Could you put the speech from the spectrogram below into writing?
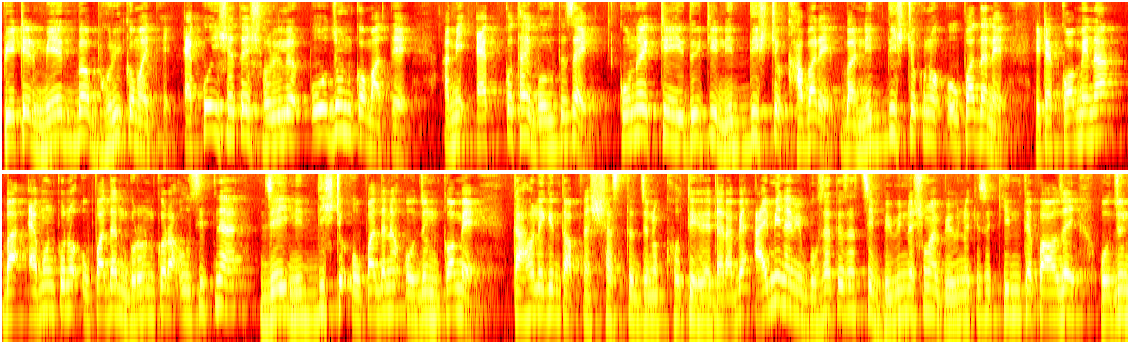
পেটের মেদ বা ভুঁড়ি কমাইতে, একই সাথে শরীরের ওজন কমাতে আমি এক কথায় বলতে চাই, কোনো একটি দুইটি নির্দিষ্ট খাবারে বা নির্দিষ্ট কোনো উপাদানে এটা কমে না বা এমন কোনো উপাদান গ্রহণ করা উচিত না, যেই নির্দিষ্ট উপাদানে ওজন কমে। তাহলে কিন্তু আপনার স্বাস্থ্যের জন্য ক্ষতি হয়ে দাঁড়াবে। আই মিন আমি বোঝাতে চাচ্ছি বিভিন্ন সময় বিভিন্ন কিছু কিনতে পাওয়া যায়, ওজন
